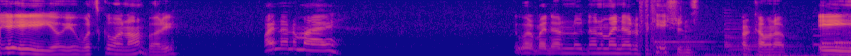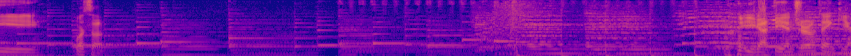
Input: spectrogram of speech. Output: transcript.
Hey, yo, yo, what's going on, buddy? Why none of my... What am I, none, none of my notifications are coming up? Hey, what's up? you got the intro? Thank you.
